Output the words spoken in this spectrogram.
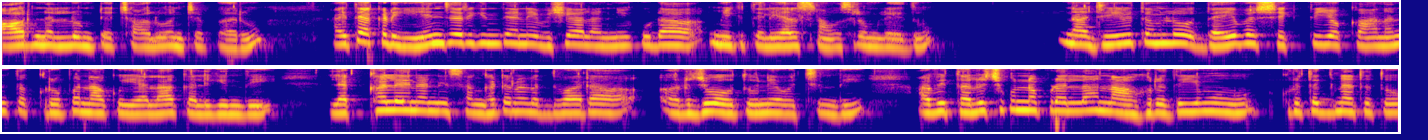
ఆరు నెలలు ఉంటే చాలు అని చెప్పారు. అయితే అక్కడ ఏం జరిగింది అనే విషయాలన్నీ కూడా మీకు తెలియాల్సిన అవసరం లేదు. నా జీవితంలో దైవ శక్తి యొక్క అనంత కృప నాకు ఎలా కలిగింది? లెక్కలేనన్ని సంఘటనల ద్వారా రుజువు అవుతూనే వచ్చింది. అవి తలుచుకున్నప్పుడల్లా నా హృదయము కృతజ్ఞతతో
